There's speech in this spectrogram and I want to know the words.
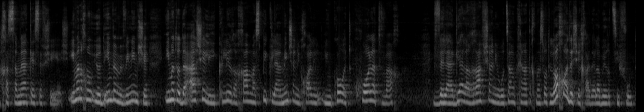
חסמי הכסף שיש. אם אנחנו יודעים ומבינים שאם התודעה שלי היא כלי רחב מספיק להאמין שאני יכולה למכור את כל הטווח ולהגיע לרף שאני רוצה מבחינת הכנסות לא חודש אחד אלא ברציפות,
